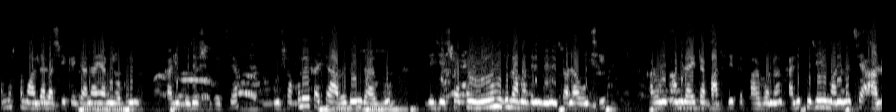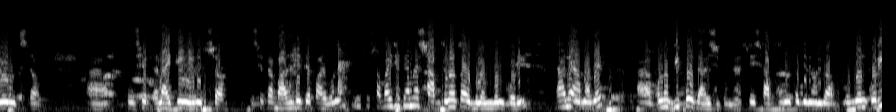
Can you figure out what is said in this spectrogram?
সমস্ত মালদাবাসীকে জানাই আমি অগ্রিম কালী পুজোর শুভেচ্ছা। এবং সকলের কাছে আবেদন রাখব যে যে সকল নিয়মগুলো আমাদের মেনে চলা উচিত, কারণ আমরা এটা বাধা দিতে পারব না। কালী পুজোই মনে হচ্ছে আলোর উৎসব তো সেটা লাইটিং এর উৎসব। সেটা বাধা দিতে পারব না। কিন্তু সবাই যদি আমরা সাবধানতা অবলম্বন করি, তাহলে আমাদের কোনো বিপদ আসবে না। সেই সাবধানতা যদি আমরা অবলম্বন করি,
